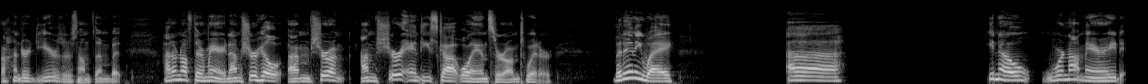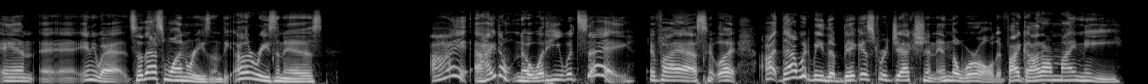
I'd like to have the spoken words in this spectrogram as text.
a hundred years or something, but I don't know if they're married. I'm sure he'll. I'm sure. I'm sure Auntie Scott will answer on Twitter. But anyway, uh, you know, we're not married, and uh, anyway, so that's one reason. The other reason is. I I don't know what he would say if I asked him. Like I, that would be the biggest rejection in the world if I got on my knee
